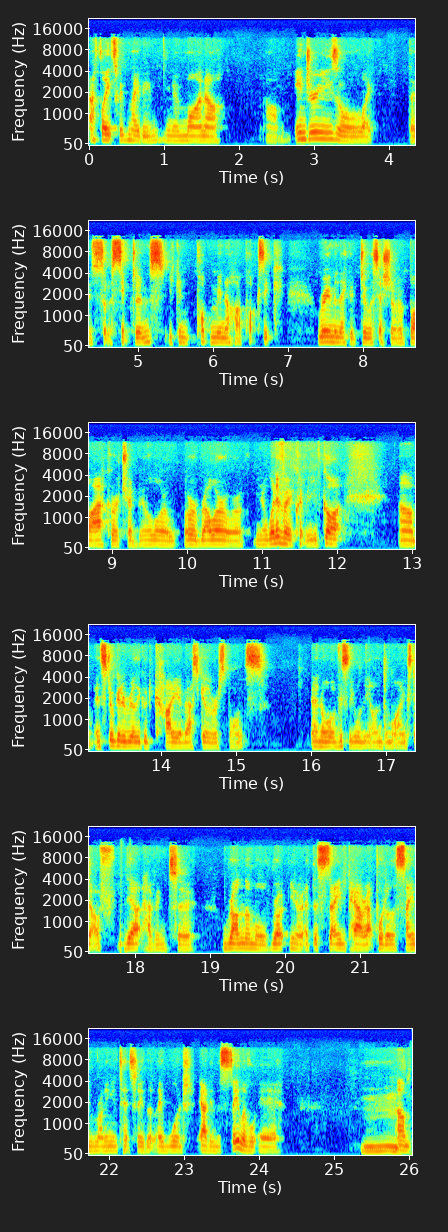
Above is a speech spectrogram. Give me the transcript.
athletes with maybe you know minor um, injuries or like those sort of symptoms, you can pop them in a hypoxic room and they could do a session on a bike or a treadmill or a, or a rower or you know whatever equipment you've got um, and still get a really good cardiovascular response and obviously all the underlying stuff without having to run them or you know at the same power output or the same running intensity that they would out in the sea level air mm. um,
